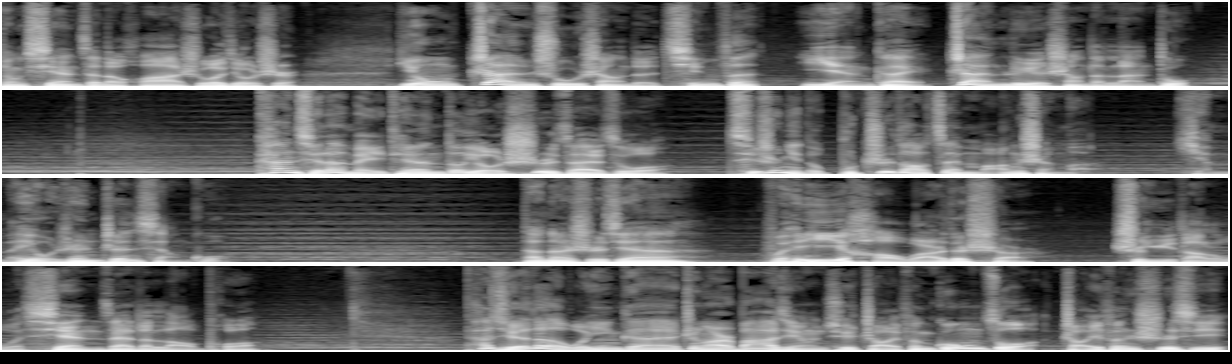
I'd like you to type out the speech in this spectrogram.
用现在的话说就是，用战术上的勤奋掩盖战略上的懒惰。看起来每天都有事在做，其实你都不知道在忙什么，也没有认真想过。那段时间，唯一好玩的事儿是遇到了我现在的老婆。她觉得我应该正儿八经去找一份工作，找一份实习。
